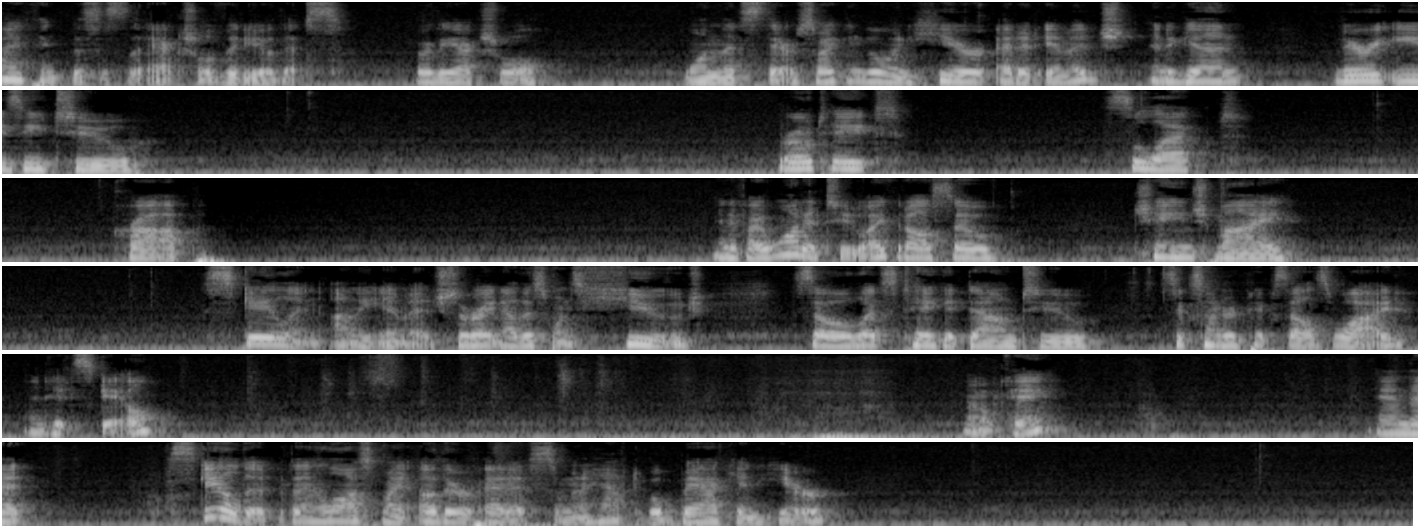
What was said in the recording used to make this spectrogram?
I think this is the actual video that's, or the actual one that's there. So I can go in here, edit image, and again, very easy to rotate, select, crop, and if I wanted to, I could also change my scaling on the image. So right now this one's huge. So let's take it down to 600 pixels wide and hit scale. Okay. And that scaled it, but then I lost my other edits, so I'm going to have to go back in here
